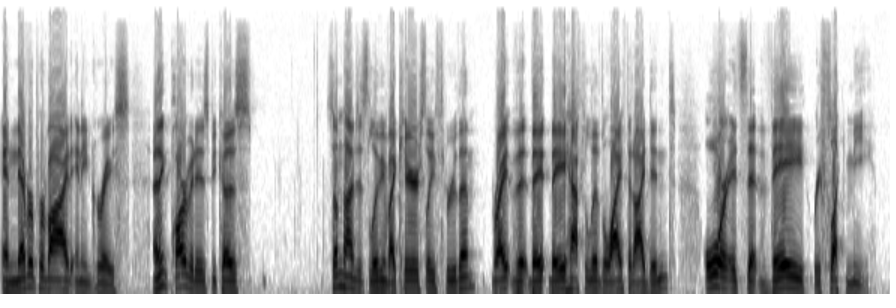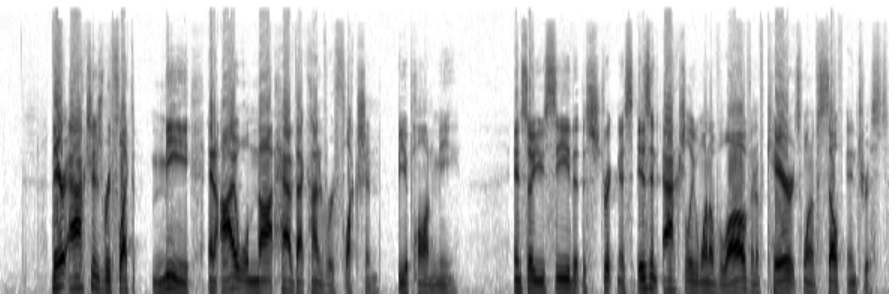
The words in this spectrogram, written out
and never provide any grace? I think part of it is because sometimes it's living vicariously through them, right? That they, they have to live the life that I didn't, or it's that they reflect me. Their actions reflect me, and I will not have that kind of reflection be upon me. And so you see that the strictness isn't actually one of love and of care, it's one of self interest.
